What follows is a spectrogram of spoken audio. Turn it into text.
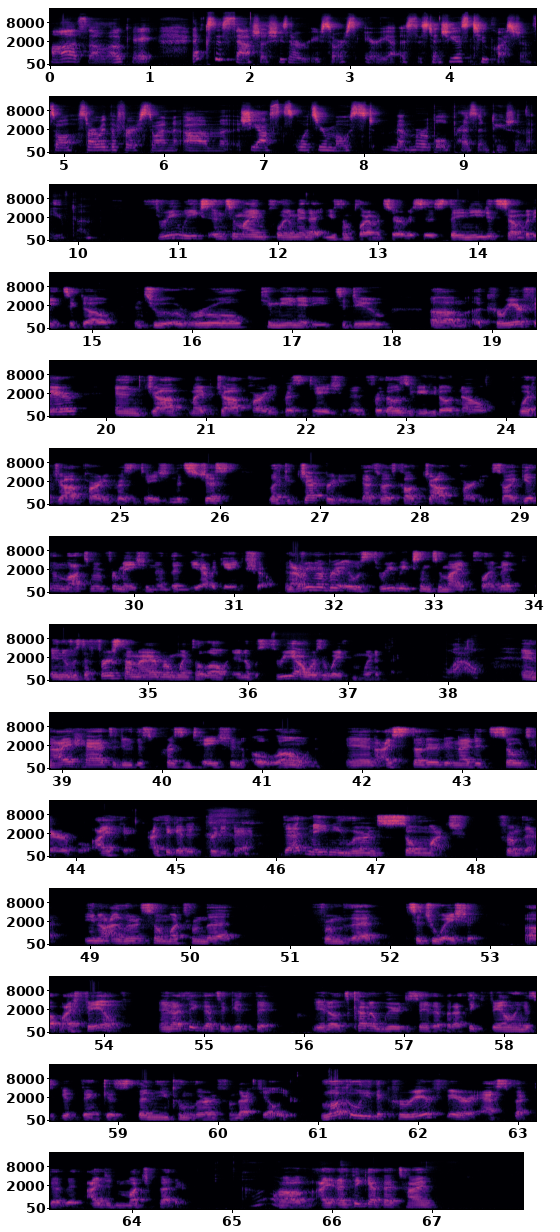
Awesome. Okay. Next is Sasha. She's our resource area assistant. She has two questions. So I'll start with the first one. Um, she asks, What's your most memorable presentation that you've done? Three weeks into my employment at Youth Employment Services, they needed somebody to go into a rural community to do um, a career fair and job my job party presentation. And for those of you who don't know what a job party presentation, it's just like a Jeopardy. That's why it's called Job Party. So I give them lots of information and then we have a game show. And I remember it was three weeks into my employment and it was the first time I ever went alone and it was three hours away from Winnipeg. Wow. And I had to do this presentation alone and I stuttered and I did so terrible. I think. I think I did pretty bad. that made me learn so much from that. You know, I learned so much from that from that situation. Um, I failed, and I think that's a good thing. You know, it's kind of weird to say that, but I think failing is a good thing because then you can learn from that failure. Luckily, the career fair aspect of it, I did much better. Oh. Um, I, I think at that time,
